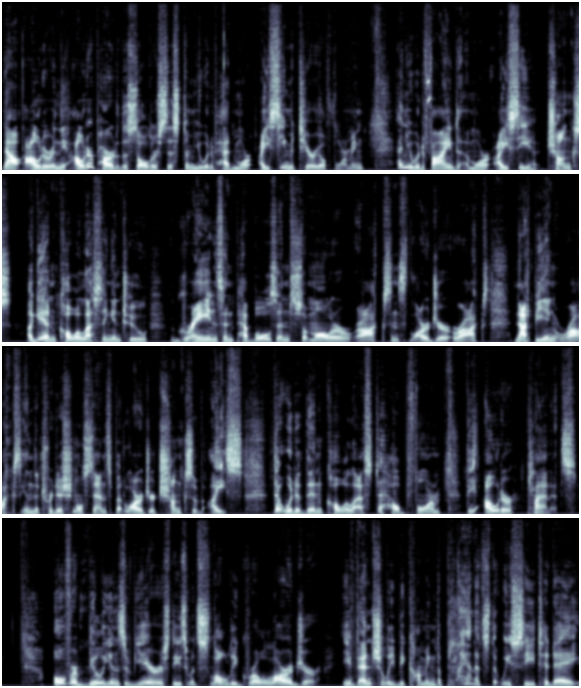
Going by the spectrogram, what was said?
Now outer in the outer part of the solar system, you would have had more icy material forming and you would find more icy chunks again coalescing into grains and pebbles and smaller rocks and larger rocks not being rocks in the traditional sense but larger chunks of ice that would have then coalesced to help form the outer planets. Over billions of years these would slowly grow larger eventually becoming the planets that we see today.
